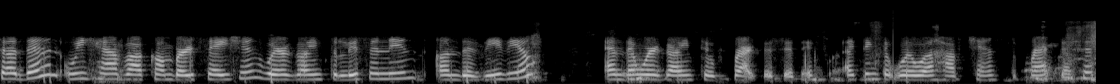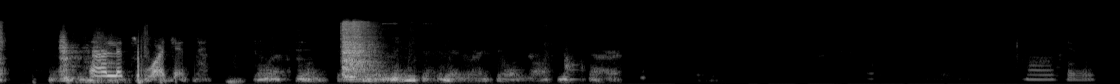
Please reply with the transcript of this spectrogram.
So then we have a conversation. We're going to listen in on the video and then we're going to practice it. If I think that we will have chance to practice it. So let's watch it. Okay.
